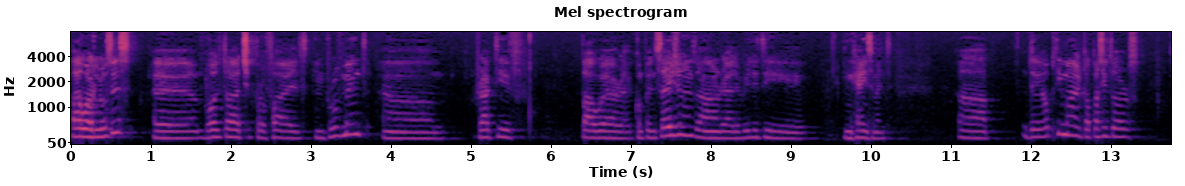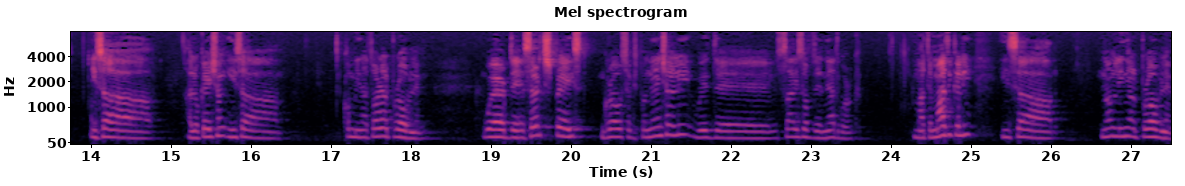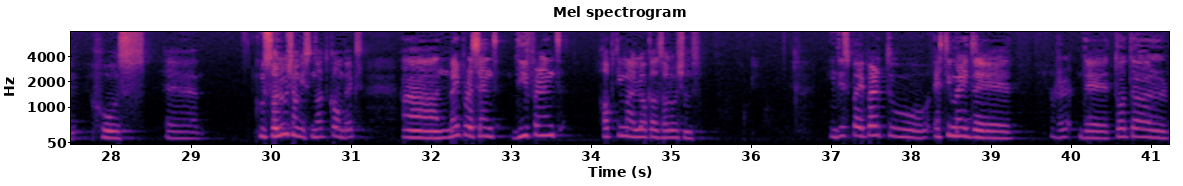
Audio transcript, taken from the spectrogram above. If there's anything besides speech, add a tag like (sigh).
power losses, uh, voltage profile improvement, um, reactive power compensations and reliability enhancement. Uh, the optimal capacitors is a allocation is a combinatorial problem where the search space grows exponentially with the size of the network. Mathematically, it's a nonlinear problem whose, uh, whose solution is not convex and may present different optimal local solutions. In this paper, to estimate the, the total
